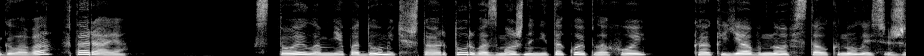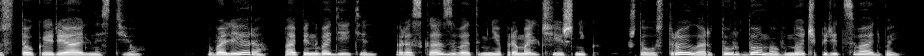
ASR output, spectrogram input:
Глава вторая. Стоило мне подумать, что Артур, возможно, не такой плохой, как я вновь столкнулась с жестокой реальностью. Валера, папин водитель, рассказывает мне про мальчишник, что устроил Артур дома в ночь перед свадьбой.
